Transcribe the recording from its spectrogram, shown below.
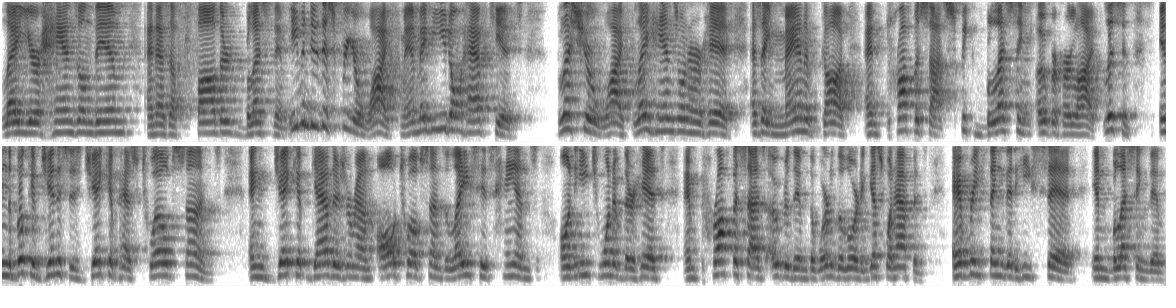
Lay your hands on them, and as a father, bless them. Even do this for your wife, man. Maybe you don't have kids. Bless your wife. Lay hands on her head as a man of God and prophesy. Speak blessing over her life. Listen, in the book of Genesis, Jacob has 12 sons, and Jacob gathers around all 12 sons, lays his hands on each one of their heads, and prophesies over them the word of the Lord. And guess what happens? Everything that he said in blessing them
